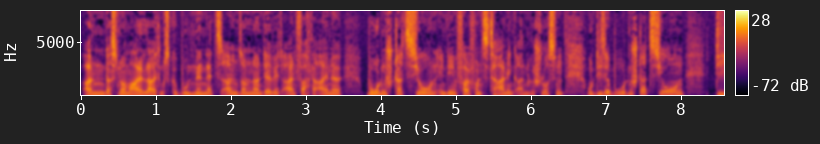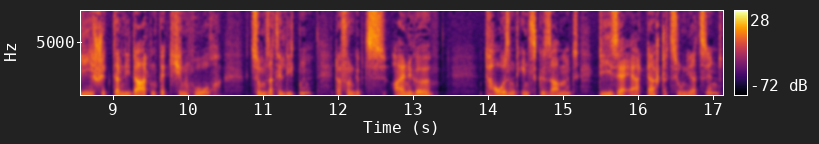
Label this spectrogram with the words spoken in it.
an das normale leitungsgebundene Netz an, sondern der wird einfach an eine Bodenstation, in dem Fall von Starlink, angeschlossen. Und diese Bodenstation, die schickt dann die Datenpäckchen hoch zum Satelliten. Davon gibt es einige 1000 insgesamt, die sehr erdnah stationiert sind.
